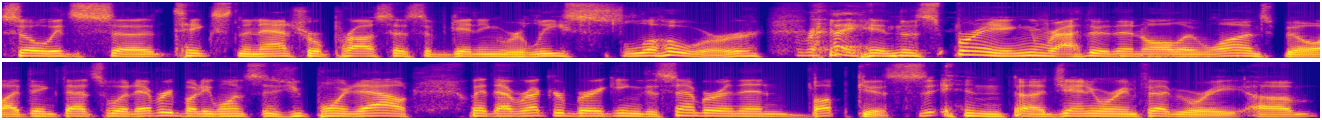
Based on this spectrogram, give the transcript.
so it's uh, takes the natural process of getting released slower right. in the spring rather than all at once, Bill. I think that's what everybody wants, as you pointed out. We had that record breaking December and then bupkis in uh, January and February. Um,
